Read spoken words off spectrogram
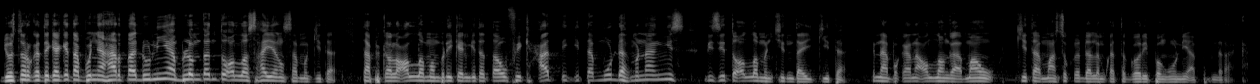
Justru ketika kita punya harta dunia belum tentu Allah sayang sama kita. Tapi kalau Allah memberikan kita taufik hati kita mudah menangis, di situ Allah mencintai kita. Kenapa? Karena Allah nggak mau kita masuk ke dalam kategori penghuni api neraka.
